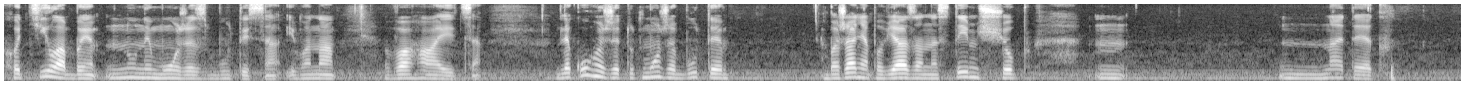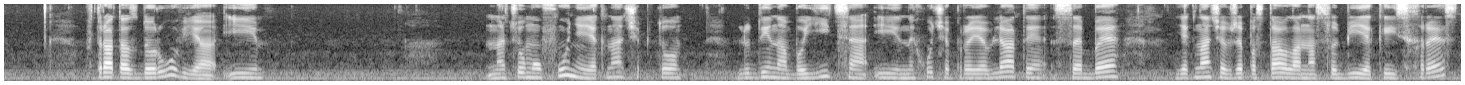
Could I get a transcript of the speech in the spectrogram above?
хотіла би, ну не може збутися, і вона вагається. Для кого же тут може бути бажання пов'язане з тим, щоб, знаєте, як втрата здоров'я і на цьому фоні, як начебто людина боїться і не хоче проявляти себе, як наче вже поставила на собі якийсь хрест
